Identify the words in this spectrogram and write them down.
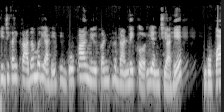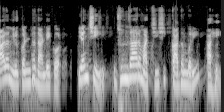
ही जी काही कादंबरी आहे ती गोपाळ निळकंठ दांडेकर यांची आहे. गोपाळ निळकंठ दांडेकर यांची झुंजार माची ही कादंबरी आहे.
